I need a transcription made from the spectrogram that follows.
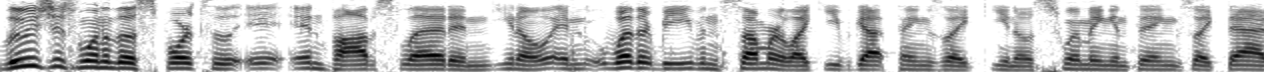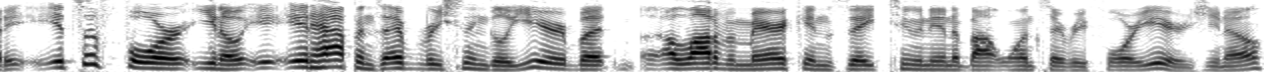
luge is one of those sports in bobsled and you know and whether it be even summer like you've got things like you know swimming and things like that it's a four you know it, it, happens every single year but a lot of americans they tune in about once every four years you know?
